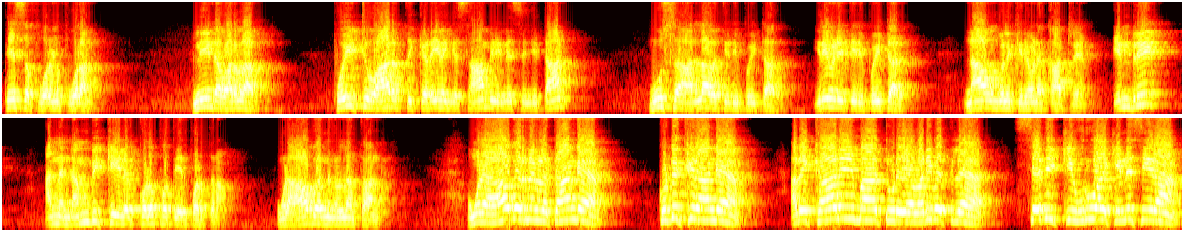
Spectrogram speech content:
பேச போறேன்னு போறாங்க. நீண்ட வரலாறு. போயிட்டு வாரத்துக்கு இடையில இங்க சாமி என்ன செஞ்சிட்டான்? மூசா அல்லாவை தேடி போயிட்டார். இறைவனை தேடி போயிட்டார். நான் உங்களுக்கு இறைவனை காட்டுறேன். என்று அந்த நம்பிக்கையில குழப்பத்தை ஏற்படுத்துறான். உங்களோட ஆபரணங்கள்லாம் தாங்க. உங்களோட ஆபரணங்களை தாங்க கொடுக்கிறாங்க. அதை காளை மாட்டுடைய வடிவத்தில் செதுக்கி உருவாக்கி என்ன செய்யறான்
